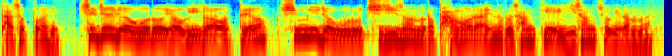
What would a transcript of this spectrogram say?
다섯 번이. 실질적으로 여기가 어때요? 심리적으로 지지선으로 방어 라인으로 삼기에 이상적이란 말이에요.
